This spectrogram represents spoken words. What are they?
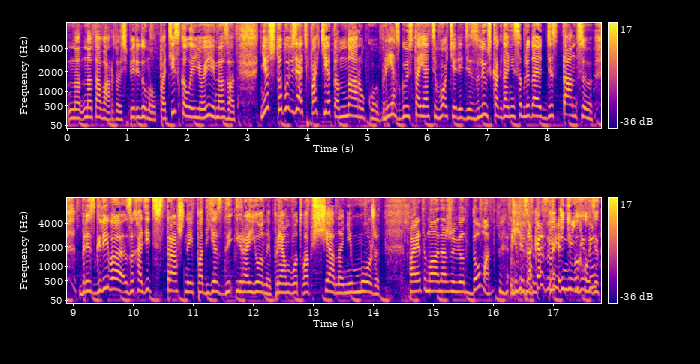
на, на товар. То есть передумал, потискал ее и назад. Нет, чтобы взять пакетом на руку. Брезгую стоять в очереди, злюсь, когда не соблюдают дистанцию. Брезгливо заходить в страшные подъезды и районы. Прям вот вообще она не может. Поэтому она живет дома и заказывает И не еду,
